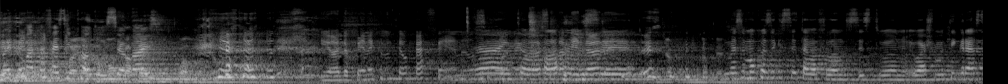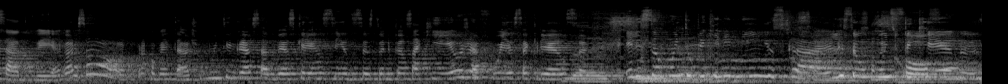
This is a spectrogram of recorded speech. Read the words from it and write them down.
Vai tomar cafezinho Vai com a tomar um Lúcia, vai? com a Lúcia. E olha, pena que não tem o café, não. Ah, senão o então, negócio fala pra melhor você. Mas uma coisa que você estava falando do sexto ano, eu acho muito engraçado ver. Agora só pra comentar, eu acho muito engraçado ver as criancinhas do sexto ano e pensar que eu já fui essa criança. Eles são muito pequenininhos, cara. Eles são muito fofo. pequenos.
